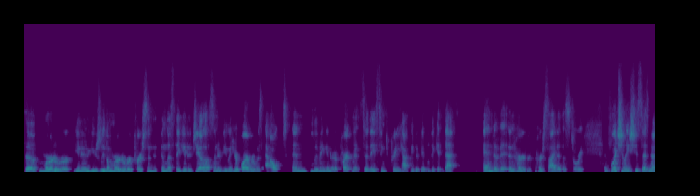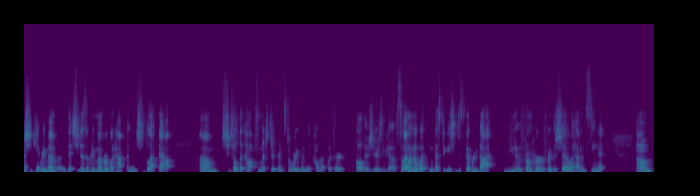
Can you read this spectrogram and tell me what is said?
the murderer. You know, usually the murderer person, unless they get a jailhouse interview. And here Barbara was out and living in her apartment, so they seemed pretty happy to be able to get that end of it and her her side of the story. Unfortunately, she says now she can't remember that she doesn't remember what happened and she blacked out. Um, she told the cops a much different story when they caught up with her all those years ago. So I don't know what the investigation discovery got, you know, from her for the show. I haven't seen it. Um,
